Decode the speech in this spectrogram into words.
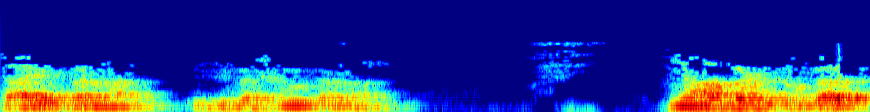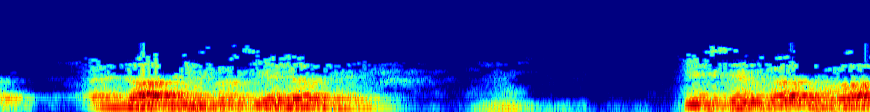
تعریف کرنا کسی کا شروع کرنا۔ یہاں پر کیونکہ اللہ نسبت سے الگ ہے اس سے بات ہوگا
